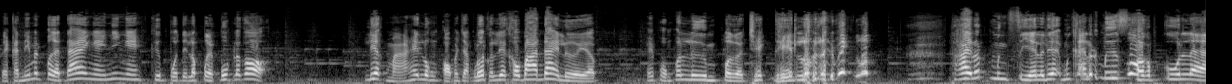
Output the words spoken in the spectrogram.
แต่คันนี้มันเปิดได้ไงนี่ไง คือปกติเราเปิดปุ๊บแล้วก็ เรียกหมาให้ลงออกมาจากรถก็เรียกเข้าบ้านได้เลยครับไอ้ผมก็ลืมเปิดเช็คเทสรถเลยไม่รถท้ายรถมึงเสียเลยเนี่ยมึงขายรถมือสองกับกูแหละ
